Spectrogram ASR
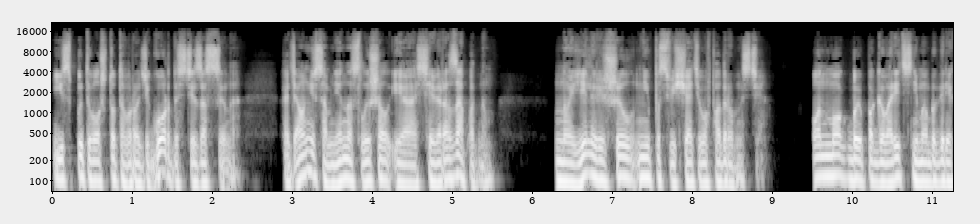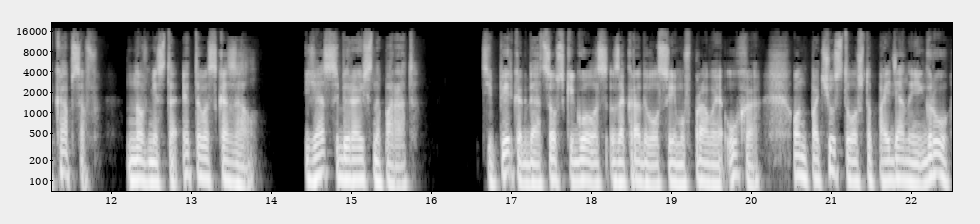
и испытывал что-то вроде гордости за сына, хотя он, несомненно, слышал и о северо-западном. Но Ель решил не посвящать его в подробности. Он мог бы поговорить с ним об игре капсов, но вместо этого сказал «Я собираюсь на парад». Теперь, когда отцовский голос закрадывался ему в правое ухо, он почувствовал, что, пойдя на игру,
